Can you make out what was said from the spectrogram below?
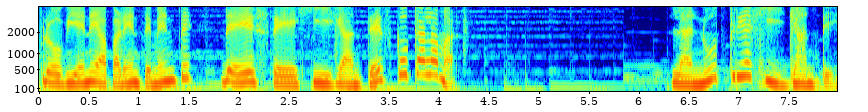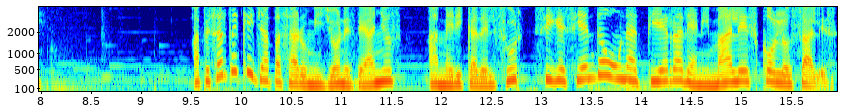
proviene aparentemente de este gigantesco calamar. La nutria gigante. A pesar de que ya pasaron millones de años, América del Sur sigue siendo una tierra de animales colosales,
